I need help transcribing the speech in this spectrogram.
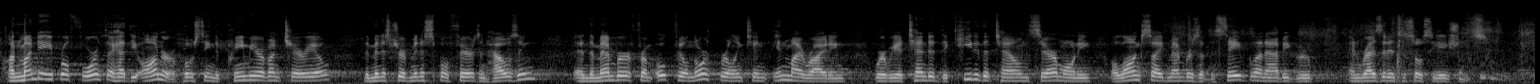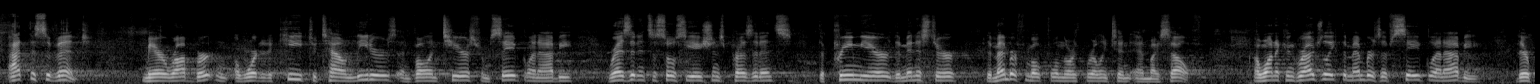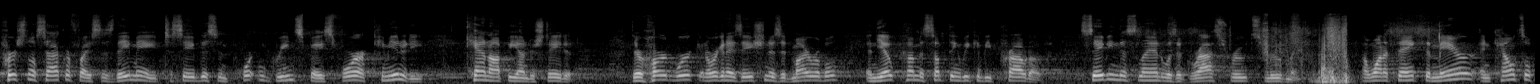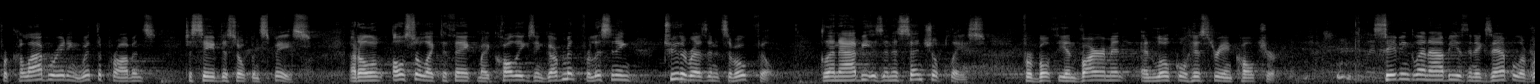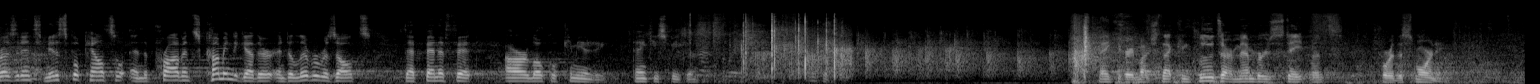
On Monday, April 4th, I had the honour of hosting the Premier of Ontario, the Minister of Municipal Affairs and Housing, and the member from Oakville North Burlington in my riding, where we attended the Key to the Town ceremony alongside members of the Save Glen Abbey Group and residents associations. At this event, Mayor Rob Burton awarded a key to town leaders and volunteers from Save Glen Abbey, residents associations presidents, the Premier, the Minister, the member from Oakville North Burlington, and myself. I want to congratulate the members of Save Glen Abbey. Their personal sacrifices they made to save this important green space for our community cannot be understated. Their hard work and organization is admirable, and the outcome is something we can be proud of. Saving this land was a grassroots movement. I want to thank the Mayor and Council for collaborating with the province to save this open space. I'd also like to thank my colleagues in government for listening to the residents of Oakville. Glen Abbey is an essential place for both the environment and local history and culture. Saving Glen Abbey is an example of residents, municipal council and the province coming together and deliver results that benefit our local community. Thank you, Speaker. Thank you very much. That concludes our members' statements for this morning.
